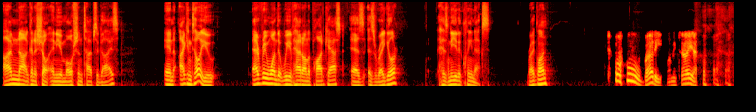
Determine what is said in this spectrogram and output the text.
I'm not going to show any emotion types of guys. And I can tell you, everyone that we've had on the podcast as as regular has needed Kleenex, right, Glenn? Ooh, buddy, let me tell you.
